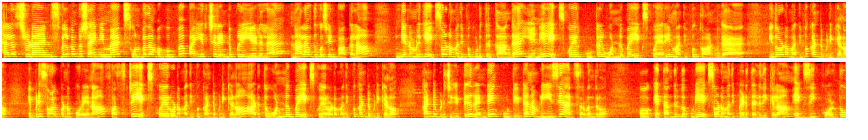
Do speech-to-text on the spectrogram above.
Hello students welcome to Shiny Max ஒன்பதாம் வகுப்பு பயிற்சி ரெண்டு புள்ளி ஏழில் நாலாவது கொஸ்டின் பார்க்கலாம். இங்கே நம்மளுக்கு எக்ஸோட மதிப்பு கொடுத்துருக்காங்க. எனில் எக்ஸ் ஸ்கொயர் கூட்டல் ஒன்று பை எக்ஸ் ஸ்கொயரின் மதிப்பு காண்க. இதோட மதிப்பு கண்டுபிடிக்கணும். எப்படி சால்வ் பண்ண போகிறேன்னா ஃபஸ்ட்டு எக்ஸ் ஸ்கொயரோட மதிப்பு கண்டுபிடிக்கணும். அடுத்த ஒன்று பை எக்ஸ் ஸ்கொயரோட மதிப்பு கண்டுபிடிக்கணும். கண்டுபிடிச்சிக்கிட்டு ரெண்டையும் கூட்டிட்டா நம்மளுக்கு ஈஸியாக ஆன்சர் வந்துடும் ஓகே தந்திருக்கக்கூடிய எக்ஸோட மதிப்பு எடுத்து எழுதிக்கலாம். எக்ஸ் ஈக்குவல் டு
